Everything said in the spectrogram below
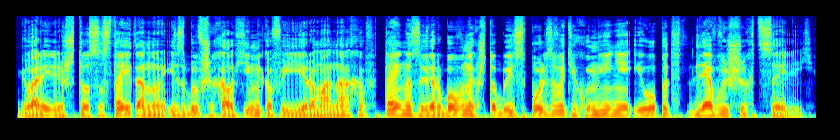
Говорили, что состоит оно из бывших алхимиков и иеромонахов, тайно завербованных, чтобы использовать их умения и опыт для высших целей,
